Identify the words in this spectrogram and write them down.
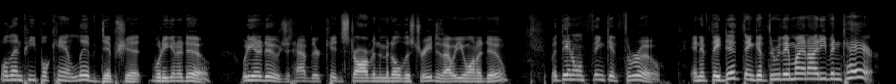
Well, then people can't live, dipshit. What are you going to do? What are you going to do? Just have their kids starve in the middle of the street? Is that what you want to do? But they don't think it through. And if they did think it through, they might not even care.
